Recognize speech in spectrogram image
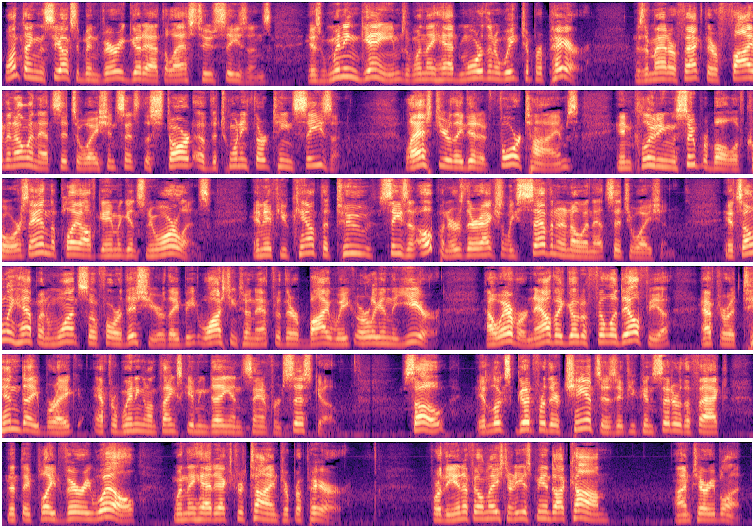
One thing the Seahawks have been very good at the last two seasons is winning games when they had more than a week to prepare. As a matter of fact, they're 5 0 in that situation since the start of the 2013 season. Last year they did it four times, including the Super Bowl, of course, and the playoff game against New Orleans. And if you count the two season openers, they're actually 7 0 in that situation. It's only happened once so far this year. They beat Washington after their bye week early in the year. However, now they go to Philadelphia after a 10 day break after winning on Thanksgiving Day in San Francisco. So it looks good for their chances if you consider the fact that they played very well when they had extra time to prepare. For the NFL Nation at ESPN.com, I'm Terry Blount.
